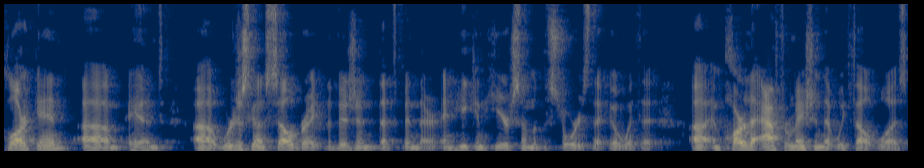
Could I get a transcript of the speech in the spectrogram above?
Clark in um, and we're just going to celebrate the vision that's been there, and he can hear some of the stories that go with it. Uh, and part of the affirmation that we felt was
